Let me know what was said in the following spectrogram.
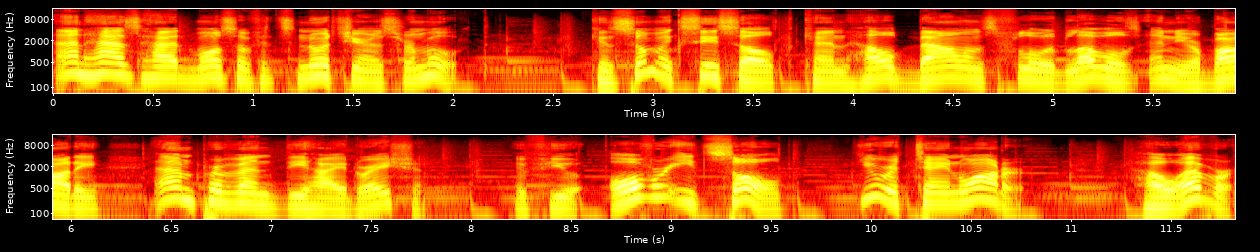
and has had most of its nutrients removed. Consuming sea salt can help balance fluid levels in your body and prevent dehydration. If you overeat salt, you retain water. However,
